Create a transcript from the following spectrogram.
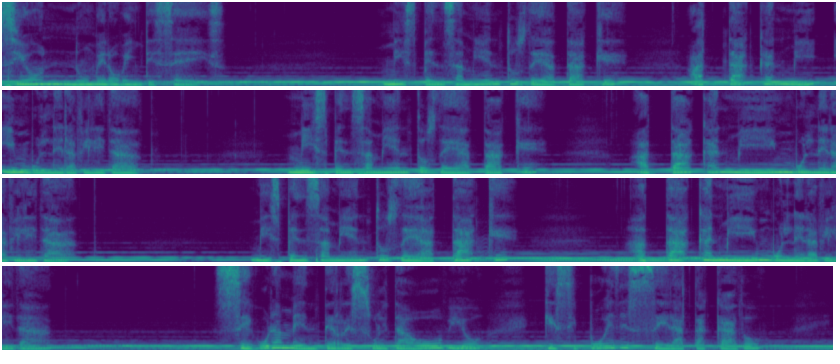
Lección número 26. Mis pensamientos de ataque atacan mi invulnerabilidad. Mis pensamientos de ataque atacan mi invulnerabilidad. Mis pensamientos de ataque atacan mi invulnerabilidad. Seguramente resulta obvio que si puedes ser atacado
